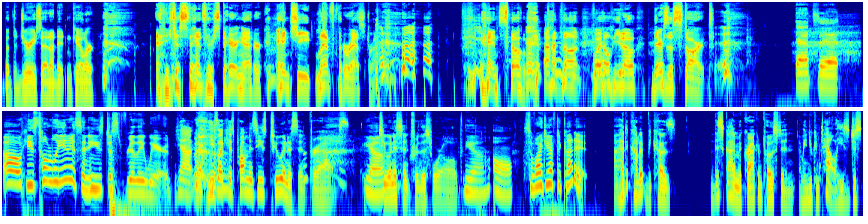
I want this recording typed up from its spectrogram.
but the jury said I didn't kill her. and he just stands there staring at her, and she left the restaurant. and so I thought, well, you know, there's a start. That's it. Oh, he's totally innocent. He's just really weird. Yeah, no, he's like his problem is he's too innocent, perhaps. Yeah. Too innocent for this world. Yeah. Oh. So why'd you have to cut it? I had to cut it because this guy, McCracken Poston, I mean, you can tell he's just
